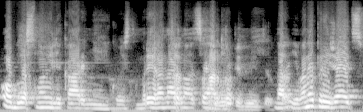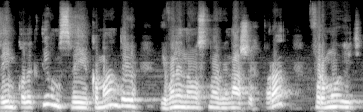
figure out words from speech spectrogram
обласної лікарні, якоїсь там регіонального Так, гарно підмітив. Да, і вони приїжджають своїм колективом, своєю командою, і вони на основі наших порад формують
